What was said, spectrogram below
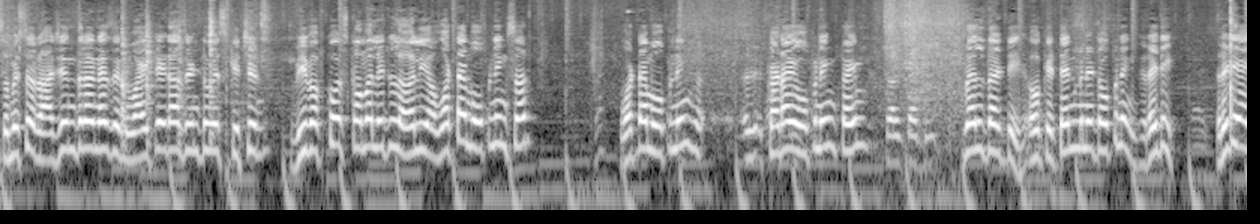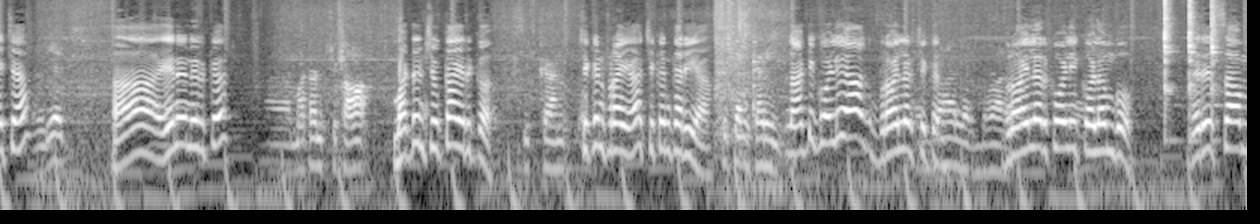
So Mr. Rajendran has invited us into his kitchen. We've of course come a little earlier. What time opening, sir? What time opening? Kadai opening time twelve thirty twelve thirty okay ten minute opening ready ready ஆயிடுச்சா ரெடி ஆயிடுச்சு ஆ ஏனேன் இருக்கு மட்டன் சுக்கா மட்டன் சுக்கா இருக்கு சிக்கன் சிக்கன் ஃப்ரையா சிக்கன் கறியா சிக்கன் கறி நாட்டி கோழியா பிராய்லர் சிக்கன் பிராய்லர் கோழி கொழம்பு there is some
